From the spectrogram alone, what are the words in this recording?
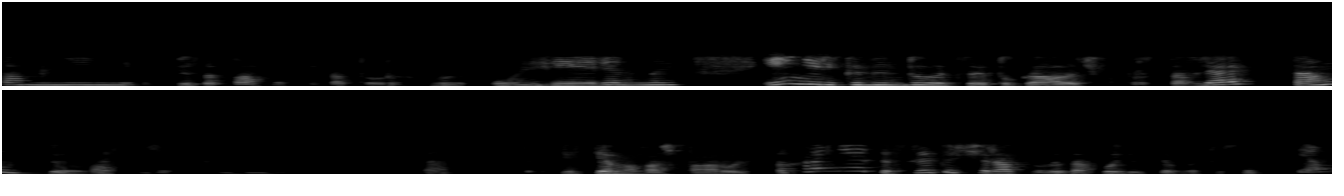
сомнений, в безопасности которых вы уверены, и не рекомендуется эту галочку проставлять там, где у вас есть сомнения. Да? Система ваш пароль сохраняет, и в следующий раз вы заходите в эту систему,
